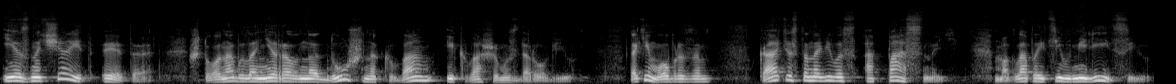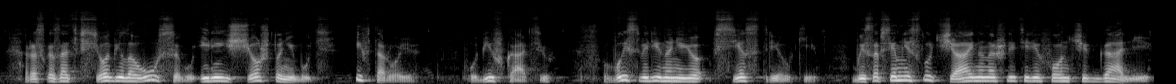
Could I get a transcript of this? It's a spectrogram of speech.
И означает это, что она была неравнодушна к вам и к вашему здоровью. Таким образом, Катя становилась опасной, могла пойти в милицию, рассказать все Белоусову или еще что-нибудь. И второе. Убив Катю, вы свели на нее все стрелки – вы совсем не случайно нашли телефончик Гали.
